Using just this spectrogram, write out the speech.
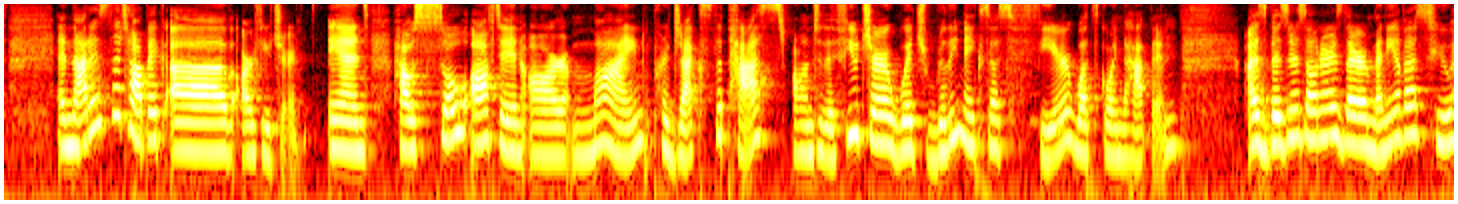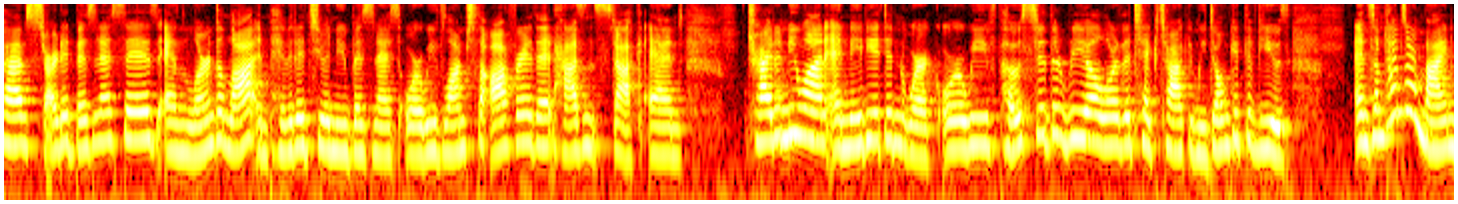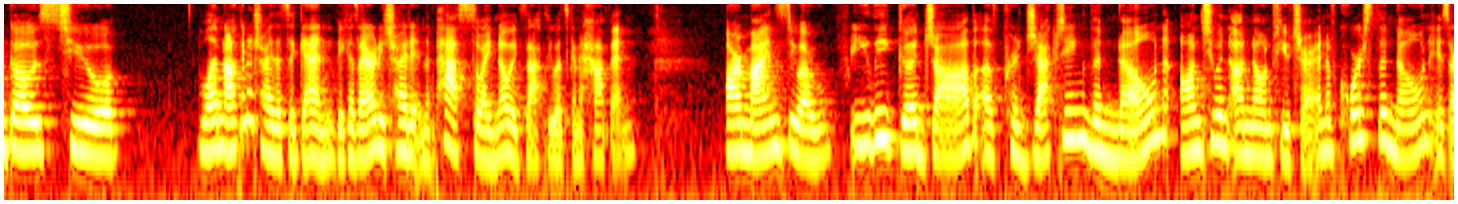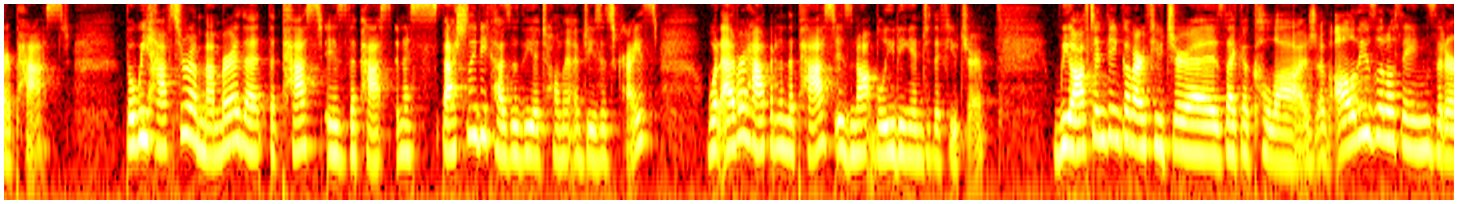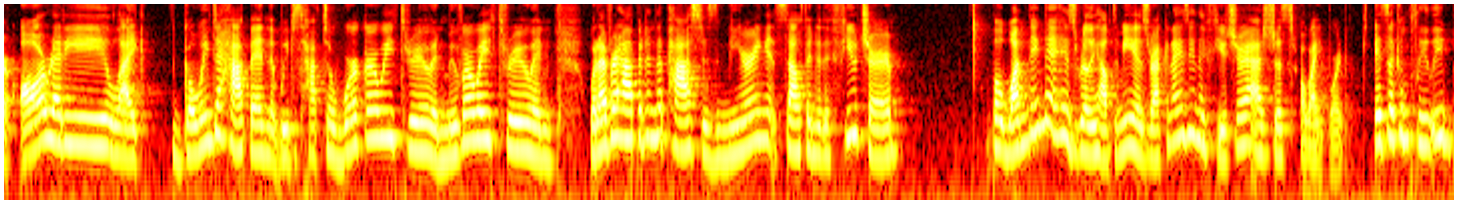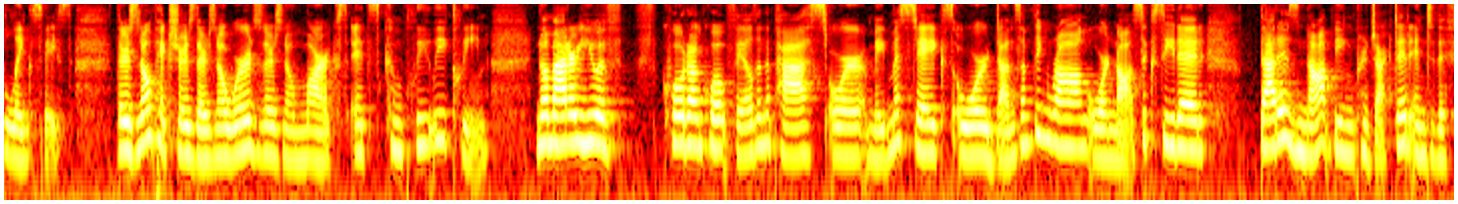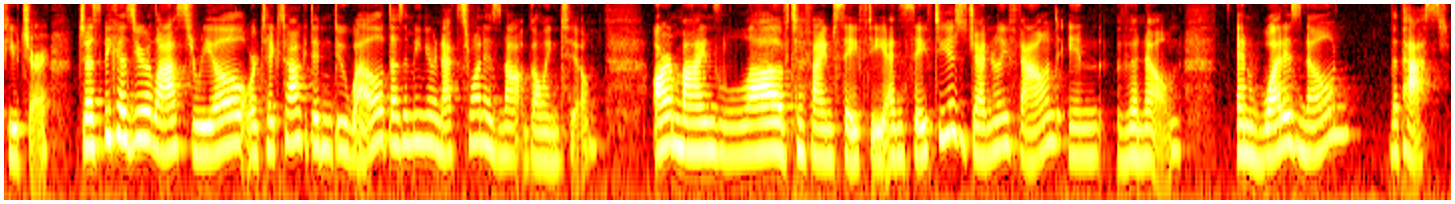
And that is the topic of our future and how so often our mind projects the past onto the future, which really makes us fear what's going to happen. As business owners, there are many of us who have started businesses and learned a lot and pivoted to a new business, or we've launched the offer that hasn't stuck and tried a new one and maybe it didn't work, or we've posted the reel or the TikTok and we don't get the views. And sometimes our mind goes to, well, I'm not going to try this again because I already tried it in the past, so I know exactly what's going to happen our minds do a really good job of projecting the known onto an unknown future. And of course, the known is our past. But we have to remember that the past is the past, and especially because of the atonement of Jesus Christ, whatever happened in the past is not bleeding into the future. We often think of our future as like a collage of all these little things that are already like going to happen that we just have to work our way through and move our way through. And whatever happened in the past is mirroring itself into the future. But one thing that has really helped me is recognizing the future as just a whiteboard. It's a completely blank space. There's no pictures, there's no words, there's no marks. It's completely clean. No matter you have quote unquote failed in the past or made mistakes or done something wrong or not succeeded, that is not being projected into the future. Just because your last reel or TikTok didn't do well doesn't mean your next one is not going to. Our minds love to find safety, and safety is generally found in the known. And what is known? The past.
